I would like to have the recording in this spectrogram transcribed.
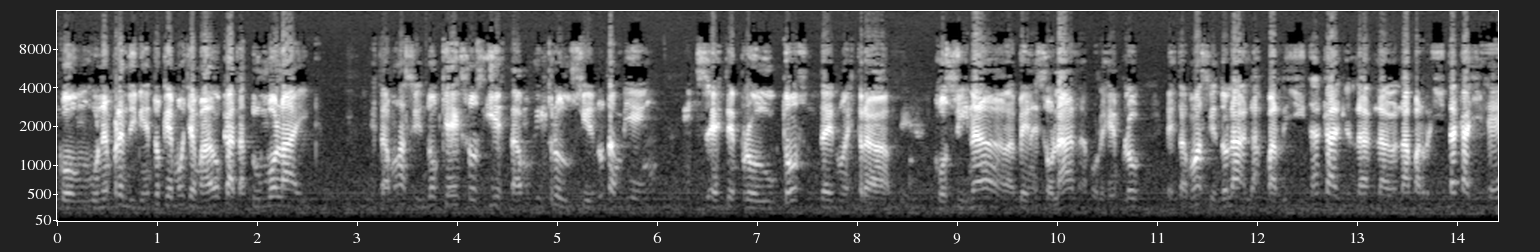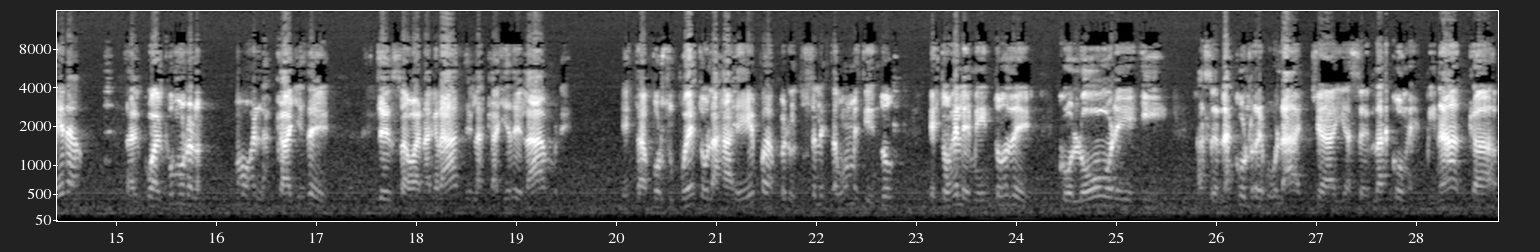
con un emprendimiento que hemos llamado Catatumbo Like. Estamos haciendo quesos y estamos introduciendo también este, productos de nuestra cocina venezolana, por ejemplo, estamos haciendo las parrillitas, la, la, parrillita callejera, tal cual como la vemos en las calles de, de Sabana Grande, en las calles del Hambre. Está, por supuesto, las arepas, pero entonces le estamos metiendo estos elementos de colores y hacerlas con remolacha y hacerlas con espinaca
